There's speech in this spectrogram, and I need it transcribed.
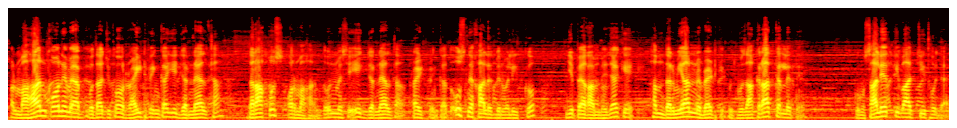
اور ماہان کون ہے میں آپ کو بتا چکا ہوں، رائٹ ونگ کا یہ جرنیل تھا۔ دراقس اور مہان۔ تو ان میں سے ایک جرنیل تھا رائٹ ونگ کا۔ تو اس نے خالد بن ولید کو یہ پیغام بھیجا کہ ہم درمیان میں بیٹھ کے کچھ مذاکرات کر لیتے ہیں، کوئی مصالحت کی بات چیت ہو جائے۔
